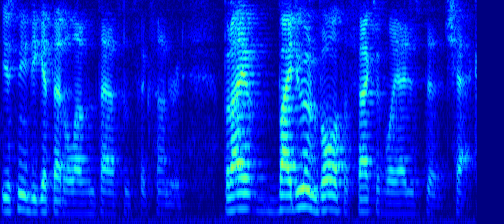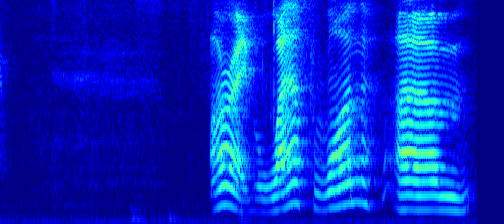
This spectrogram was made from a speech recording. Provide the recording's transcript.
You just need to get that 11,600. But I by doing both effectively, I just did a check. All right, last one. Um,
